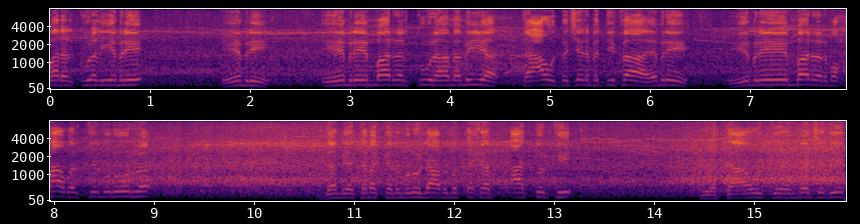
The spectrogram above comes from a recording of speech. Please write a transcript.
مرر الكرة ليمري يمري يمري مرر كرة أمامية. تعود بجانب الدفاع. يمري يمري مرر محاولة المرور. لم يتمكن من مرور لاعب المنتخب التركي. كرة تعود من جديد.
